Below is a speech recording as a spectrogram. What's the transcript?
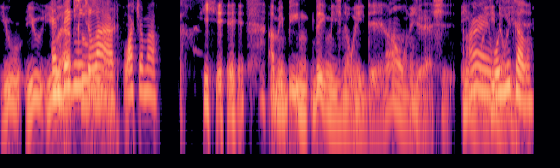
You you you. and Big absolutely alive. right. Watch your mouth. Yeah, I mean, Big, Big Meech know what he did. I don't want to hear that shit. He All right, he well, you tell did. him.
